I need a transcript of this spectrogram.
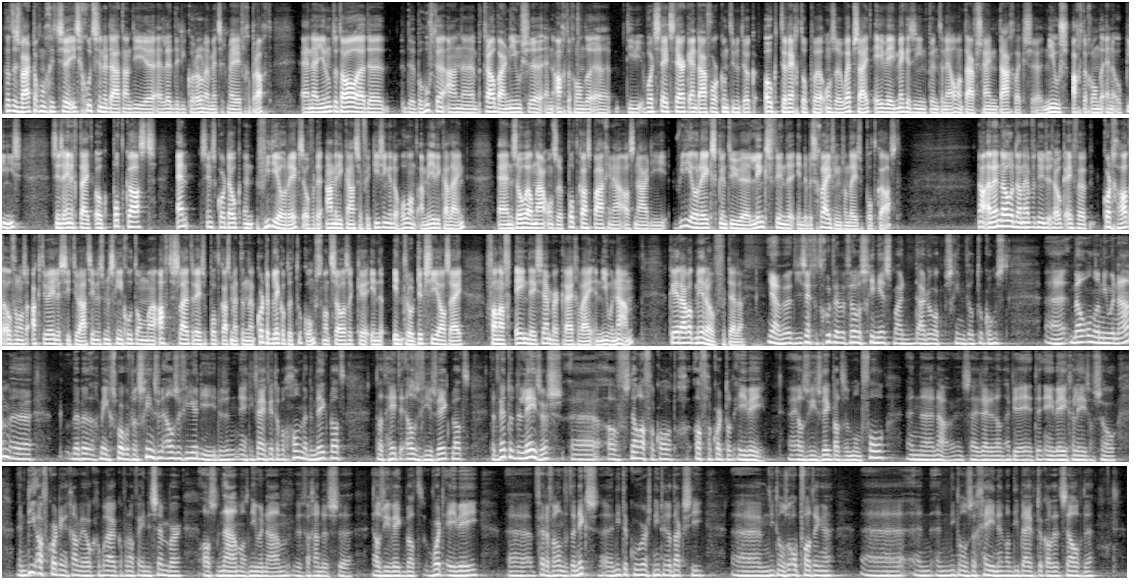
Dat is waar, toch nog iets, iets goeds inderdaad aan die ellende die corona met zich mee heeft gebracht. En uh, je noemt het al, uh, de, de behoefte aan uh, betrouwbaar nieuws en achtergronden, die wordt steeds sterker. En daarvoor kunt u natuurlijk ook terecht op onze website ewmagazine.nl, want daar verschijnen dagelijks nieuws, achtergronden en opinies. Sinds enige tijd ook podcasts en sinds kort ook een videoreeks over de Amerikaanse verkiezingen, de Holland-Amerika-lijn. En zowel naar onze podcastpagina als naar die videoreeks kunt u links vinden in de beschrijving van deze podcast. Nou, Arendo, dan hebben we het nu dus ook even kort gehad over onze actuele situatie. En het is misschien goed om uh, af te sluiten deze podcast met een uh, korte blik op de toekomst. Want zoals ik uh, in de introductie al zei, vanaf 1 december krijgen wij een nieuwe naam. Kun je daar wat meer over vertellen? Ja, we, je zegt het goed. We hebben veel geschiedenis, maar daardoor ook misschien veel toekomst. wel onder een nieuwe naam. we hebben mee gesproken over de geschiedenis van Elsevier, die dus in 1945 begon met een weekblad. Dat heette Elseviers Weekblad. Dat werd door de lezers uh, al snel afgekort, afgekort tot EW. Uh, Elseviers Weekblad is een mond vol. En uh, nou, zij zeiden dan heb je het EW gelezen of zo. En die afkorting gaan we ook gebruiken vanaf 1 december als naam, als nieuwe naam. Dus we gaan dus uh, Weekblad wordt EW. verder verandert er niks. niet de koers, niet de redactie, niet onze opvattingen en, en, niet onze genen, want die blijven natuurlijk altijd hetzelfde.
